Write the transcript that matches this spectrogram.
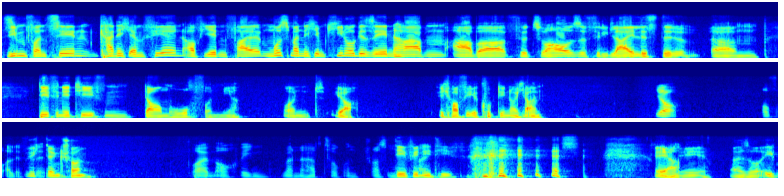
Sieben von zehn kann ich empfehlen, auf jeden Fall. Muss man nicht im Kino gesehen haben, aber für zu Hause, für die Leihliste ähm, definitiv ein Daumen hoch von mir. Und ja, ich hoffe, ihr guckt ihn euch an. Ja, auf alle Fälle. Ich denke schon. Vor allem auch wegen Werner Herzog und Rosamund Definitiv. ja. Nee, also ich,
